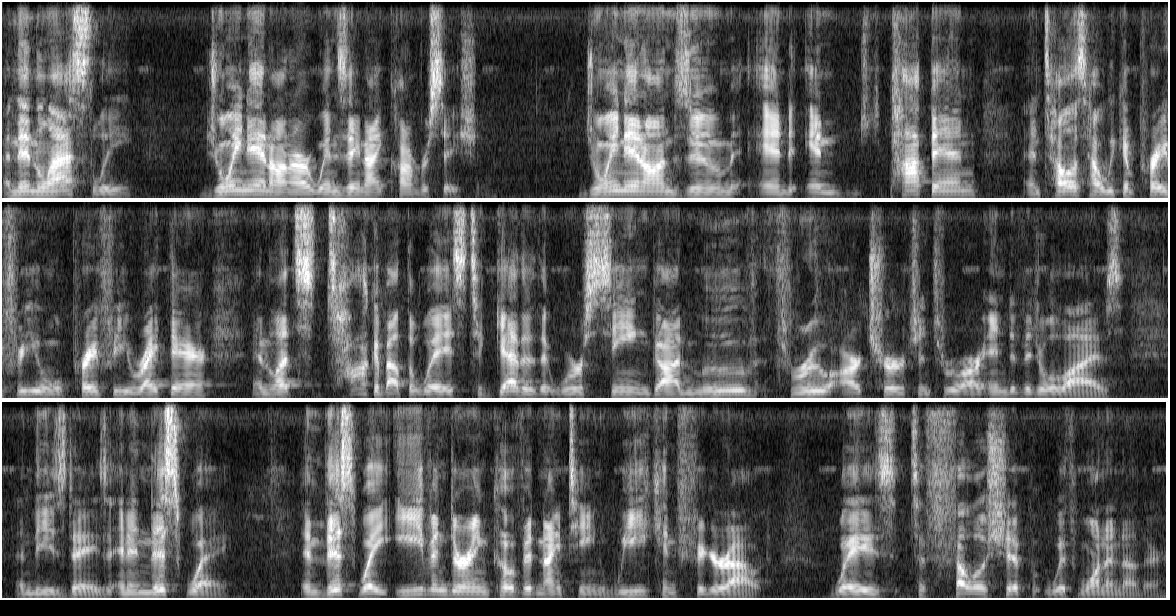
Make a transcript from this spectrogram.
And then lastly, join in on our Wednesday night conversation. Join in on Zoom and and pop in and tell us how we can pray for you and we'll pray for you right there and let's talk about the ways together that we're seeing God move through our church and through our individual lives in these days. And in this way, in this way, even during COVID 19, we can figure out ways to fellowship with one another,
